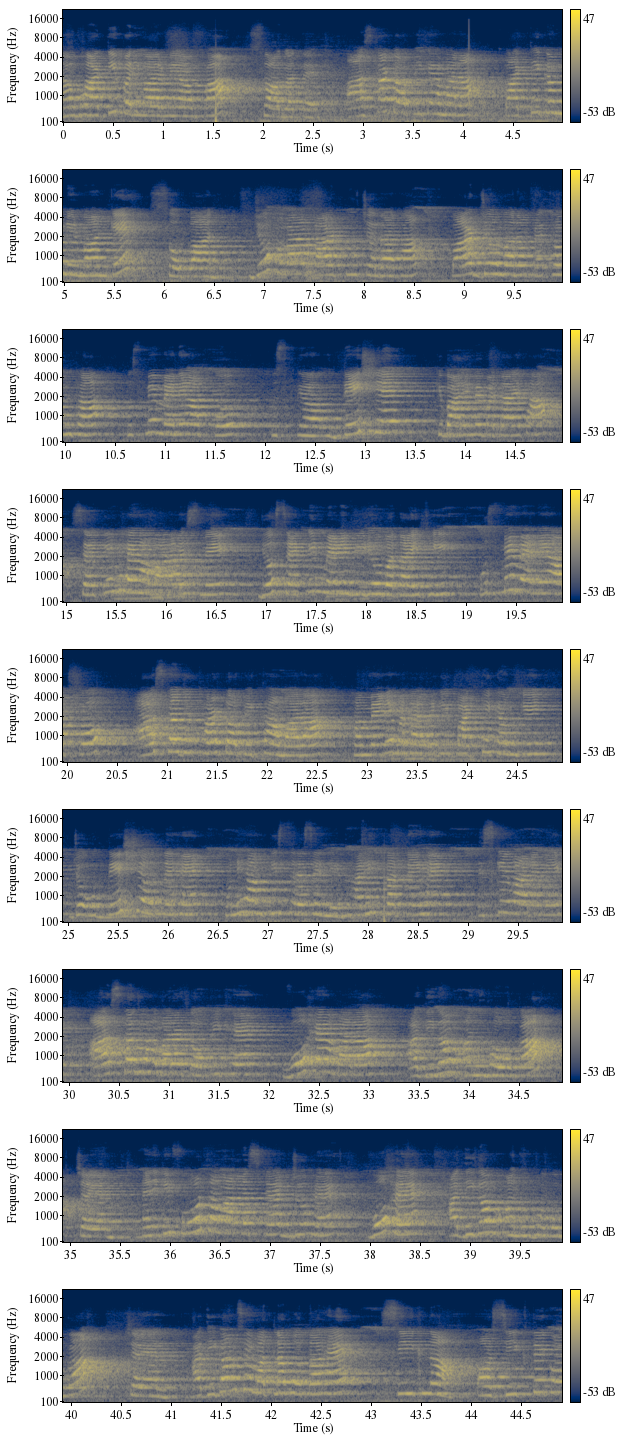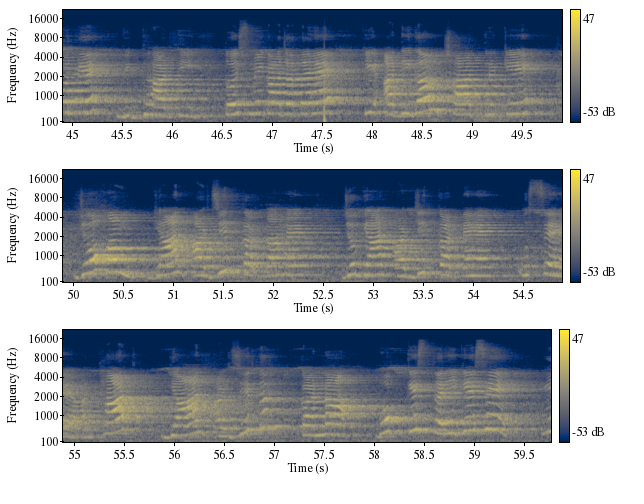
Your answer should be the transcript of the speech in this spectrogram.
नवभारती परिवार में आपका स्वागत है। आज का टॉपिक है हमारा पाठ्यक्रम निर्माण के सोपान। जो हमारा पार्ट टू चल रहा था पार्ट जो हमारा प्रथम था, उसमें मैंने आपको उस उद्देश्य के बारे में बताया था। सेकंड है हमारा इसमें, जो सेकंड मैंने वीडियो बताई थी, उसमें मैंने आपको आज का जो थर्ड टॉपिक था हमारा, हम मैंने बताया था कि पाठ्यक्रम के जो उद्देश्य होते हैं, उन्हें हम किस तरह से निर्धारित करते हैं इसके बारे में आज का जो हमारा टॉपिक है, वो है हमारा अधिगम अनुभवों का चयन। यानी कि फोर्थ हमारा स्टेप जो है, वो है अधिगम अनुभवों का चयन। अधिगम से मतलब होता है सीखना, और सीखते कौन है? विद्यार्थी। तो इसमें कहा जाता है कि अधिगम छात्र के जो हम ज्ञान अर्जित करता है, जो ज्ञान अर्जित करते हैं, उससे है। अर्थात ज्ञान अर्जित करना। वो किस तरीके से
